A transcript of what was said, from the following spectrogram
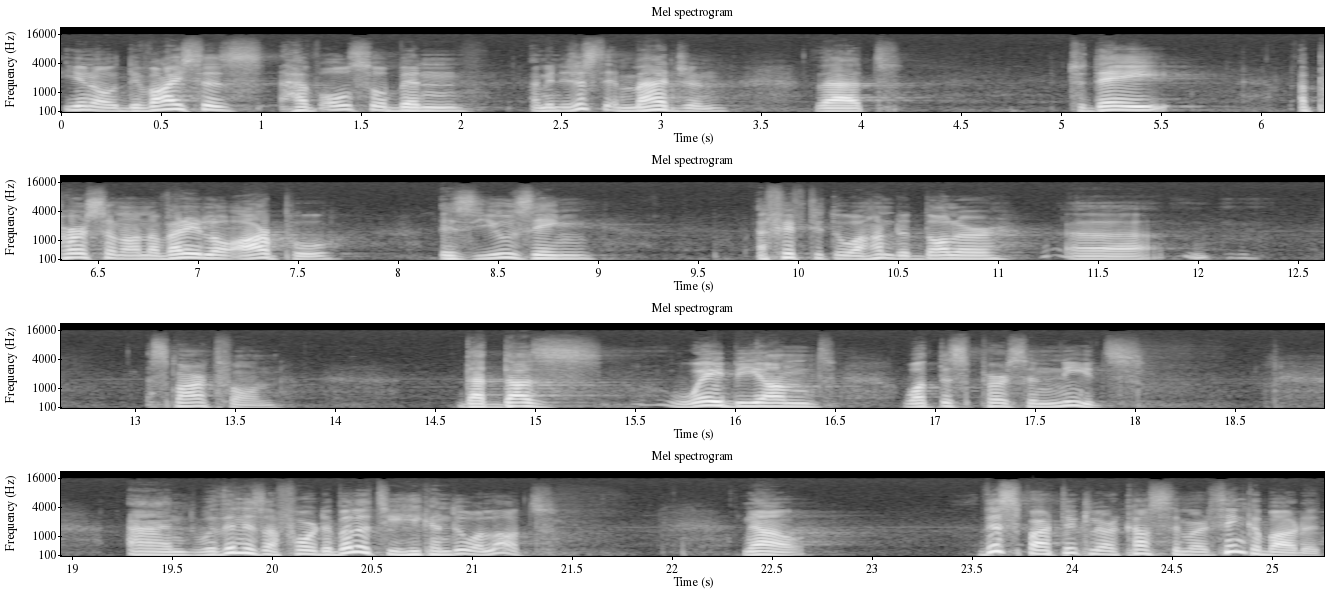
you know, devices have also been, I mean, just imagine that today a person on a very low ARPU is using a 50 to $100 uh, smartphone that does way beyond what this person needs. And within his affordability, he can do a lot. Now, this particular customer, think about it.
